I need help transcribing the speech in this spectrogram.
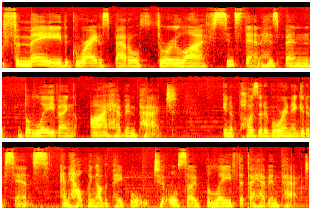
for me, the greatest battle through life since then has been believing I have impact in a positive or a negative sense and helping other people to also believe that they have impact.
